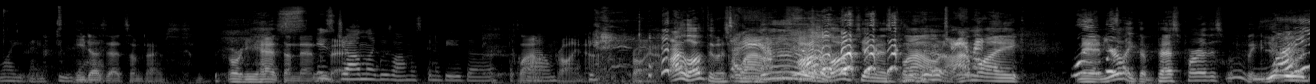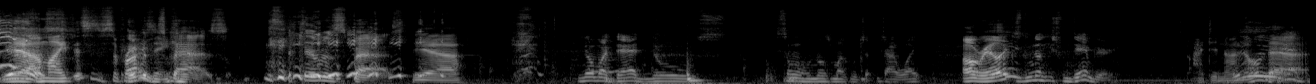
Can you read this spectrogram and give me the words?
Why you gotta do that? He does that sometimes, or he has done that. In Is the past. John Leguizamo gonna be the, the clown? clown? Probably not. Probably not. I loved him as clown. I loved him as clown. I'm like, man, you're like the best part of this movie. Yeah, it was- Yeah, yes. I'm like, this is surprising. It was surprising. spaz. it was spaz. Yeah. You know, my dad knows someone who knows Michael J- Jai White. Oh, really? You know he's from Danbury. I did not know that.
